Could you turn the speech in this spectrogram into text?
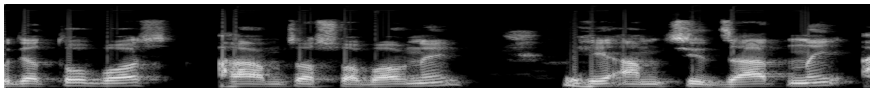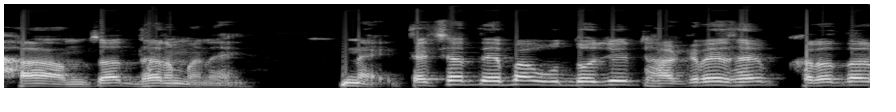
उद्या तो बॉस हा आमचा स्वभाव नाही ही आमची जात नाही हा आमचा धर्म नाही. नाही त्याच्यात ते पहा उद्धवजी ठाकरे साहेब खरं तर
